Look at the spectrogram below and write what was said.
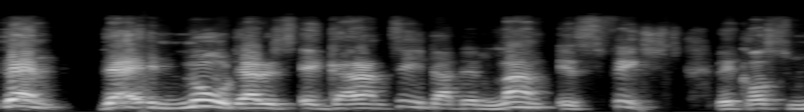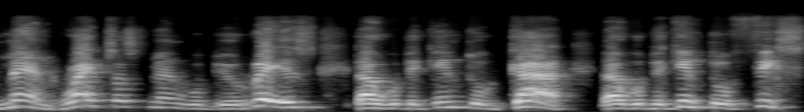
then they know there is a guarantee that the land is fixed because men, righteous men, will be raised that will begin to guard, that will begin to fix,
